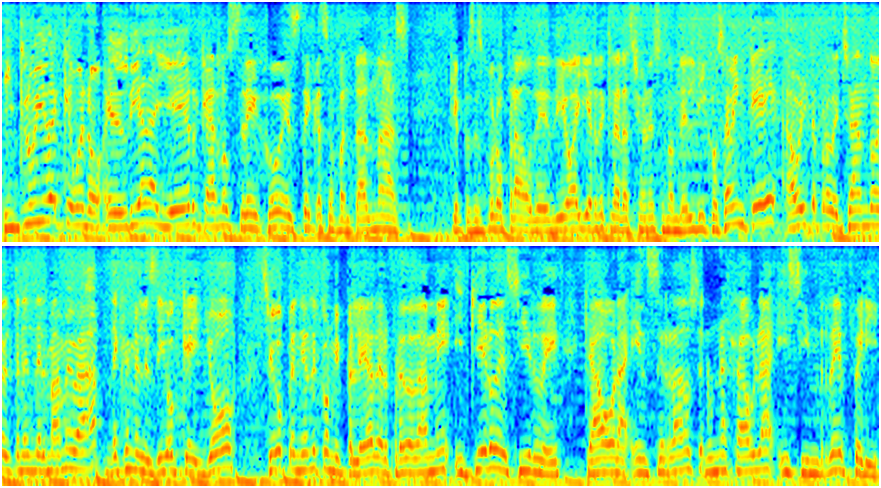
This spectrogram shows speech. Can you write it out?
Incluida que, bueno, el día de ayer, Carlos Trejo, este cazafantasmas que pues es puro fraude, dio ayer declaraciones en donde él dijo, ¿saben qué? Ahorita aprovechando el tren del mame va, déjenme les digo que yo sigo pendiente con mi pelea de Alfredo Adame y quiero decirle que ahora encerrados en una jaula y sin referee,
